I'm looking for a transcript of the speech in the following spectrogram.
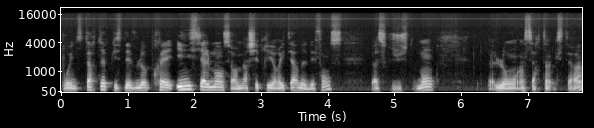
pour une start-up qui se développerait initialement sur un marché prioritaire de défense, parce que justement, long, incertain, etc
